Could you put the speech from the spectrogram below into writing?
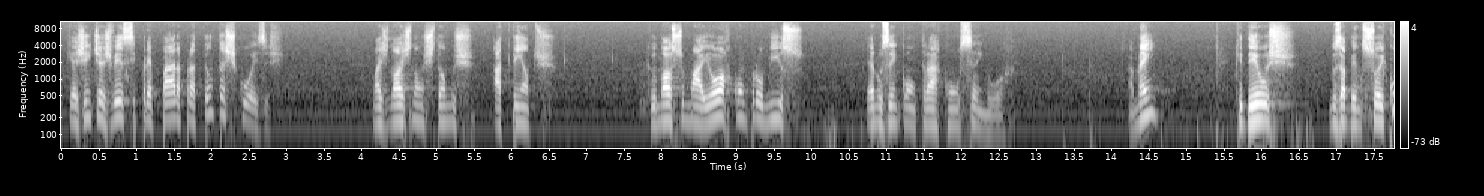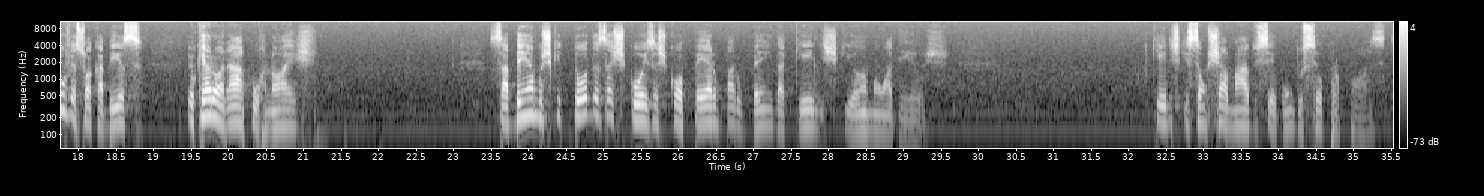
Que a gente às vezes se prepara para tantas coisas, mas nós não estamos atentos. Que o nosso maior compromisso é nos encontrar com o Senhor. Amém? Que Deus nos abençoe. Curve a sua cabeça. Eu quero orar por nós. Sabemos que todas as coisas cooperam para o bem daqueles que amam a Deus. Aqueles que são chamados segundo o seu propósito.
